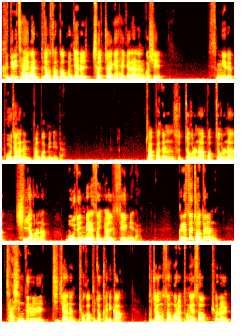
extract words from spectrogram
그들이 자행한 부정선거 문제를 철저하게 해결하는 것이 승리를 보장하는 방법입니다. 좌파들은 수적으로나 법적으로나 실력으로나 모든 면에서 열세입니다. 그래서 저들은 자신들을 지지하는 표가 부족하니까 부정선거를 통해서 표를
